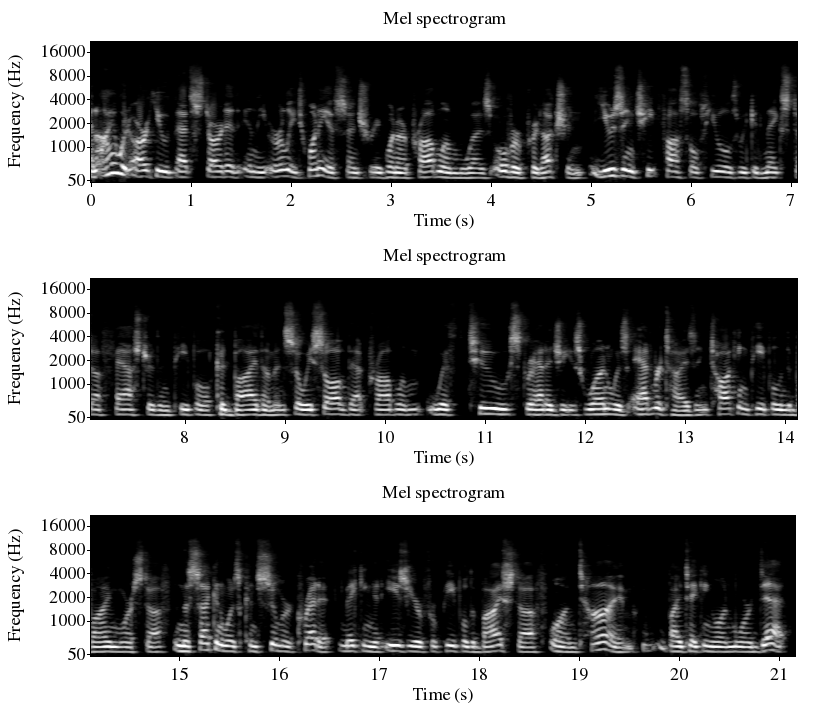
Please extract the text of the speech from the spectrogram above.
And I would argue that started in the early 20th century when our problem was overproduction. Using cheap fossil fuels, we could make stuff faster than people could buy them. And so we solved that problem with two strategies. One was advertising, talking people into buying more stuff. And the second was consumer credit, making it easier for people to buy stuff on time by taking on more debt.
